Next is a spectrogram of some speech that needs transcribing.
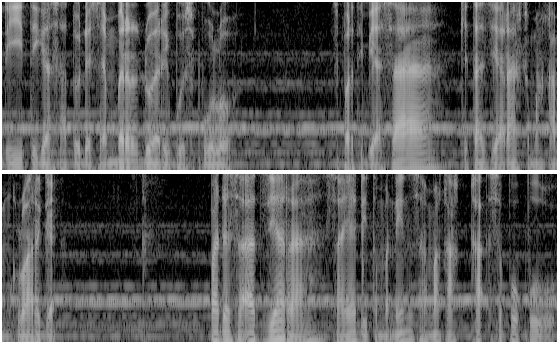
di 31 Desember 2010. Seperti biasa, kita ziarah ke makam keluarga. Pada saat ziarah, saya ditemenin sama kakak sepupu.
